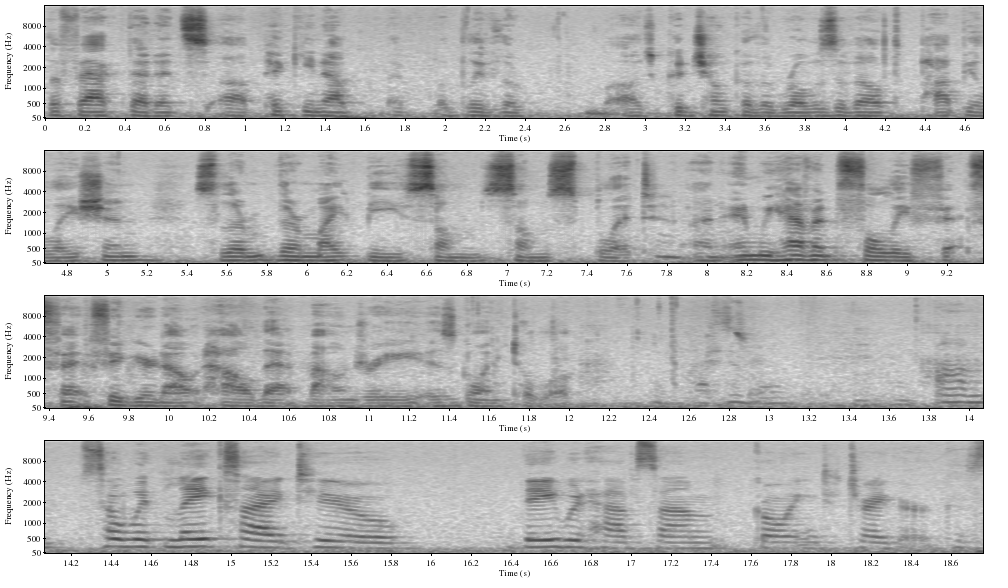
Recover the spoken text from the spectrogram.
the fact that it's, uh, picking up, I believe the, a good chunk of the Roosevelt population. So there, there might be some, some split. And, and we haven't fully fi- fi- figured out how that boundary is going to look. Um, So with Lakeside too, they would have some going to Traeger, because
